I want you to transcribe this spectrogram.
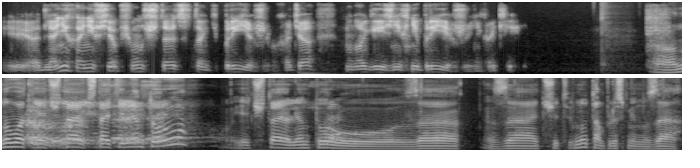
И для них они все почему-то считаются такими приезжими, хотя многие из них не приезжие никакие. А, ну вот, я читаю, кстати, Лентуру, я читаю Лентуру за, за ну там плюс-минус за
